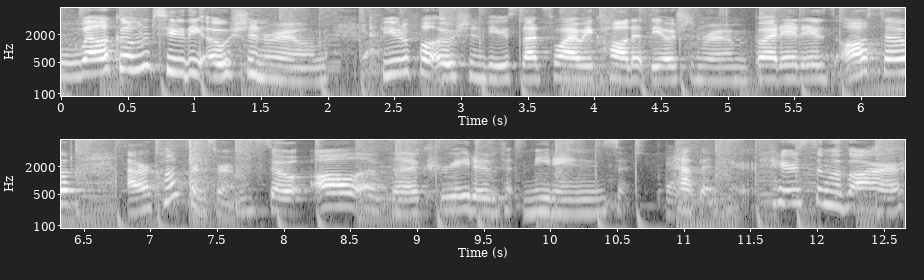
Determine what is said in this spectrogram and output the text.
Welcome to the ocean room. Yes. Beautiful ocean views. That's why we called it the ocean room, but it is also our conference room. So all of the creative meetings happen here. Here's some of our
